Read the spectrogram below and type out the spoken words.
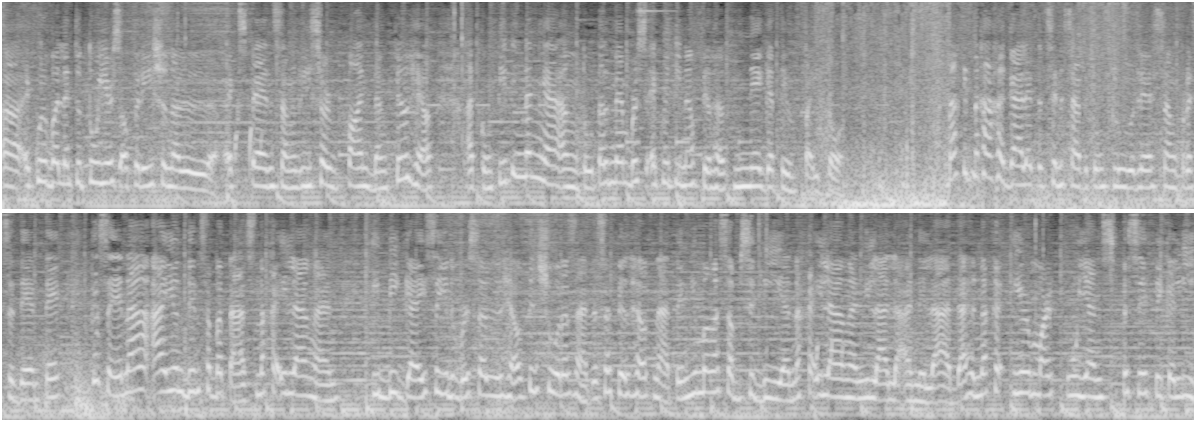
uh, equivalent to 2 years operational expense ang reserve fund ng PhilHealth at kung titingnan nga ang total members equity ng PhilHealth negative pa ito. Bakit nakakagalit at sinasabi kong clueless ang presidente? Kasi naaayon din sa batas na kailangan ibigay sa Universal Health Insurance natin, sa PhilHealth natin, yung mga subsidiya na kailangan nilalaan nila dahil naka-earmark po yan specifically.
